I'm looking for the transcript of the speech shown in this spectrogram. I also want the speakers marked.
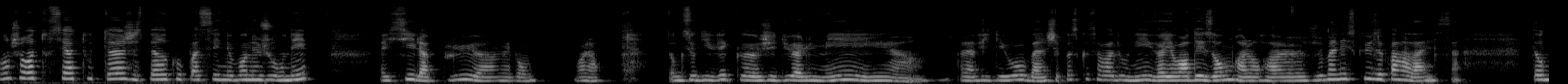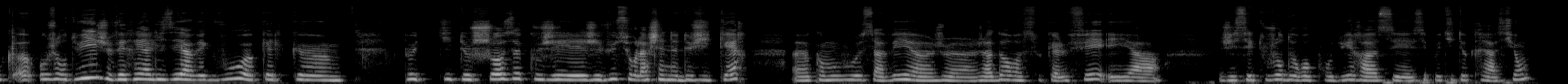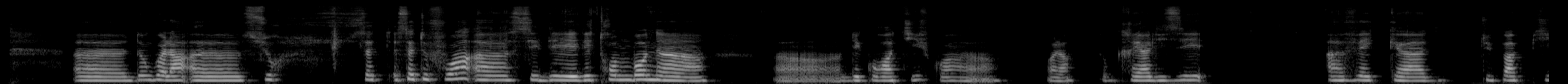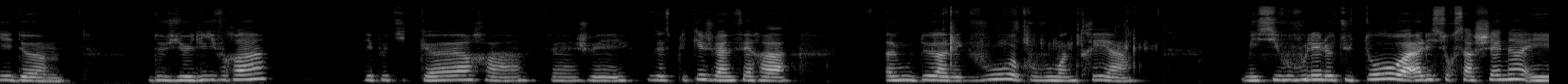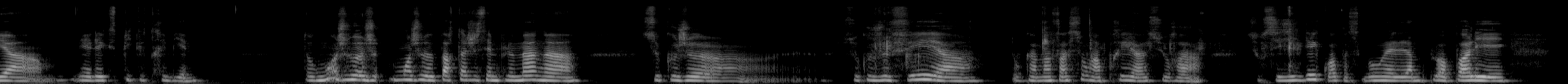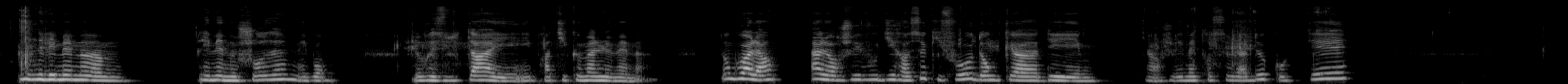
Speaker 1: Bonjour à tous et à toutes, j'espère que vous passez une bonne journée. Ici il a plu, euh, mais bon, voilà. Donc ce qui fait que j'ai dû allumer et euh, la vidéo, ben je sais pas ce que ça va donner. Il va y avoir des ombres, alors euh, je m'en excuse par avance. Donc aujourd'hui, je vais réaliser avec vous quelques petites choses que j'ai vues sur la chaîne de Jiker. comme vous le savez, j'adore ce qu'elle fait et j'essaie toujours de reproduire ces, petites créations. donc voilà, sur cette, fois, c'est des, trombones décoratifs, quoi. voilà, donc réalisés avec du papier de, de vieux livres, des petits cœurs. je vais vous expliquer, je vais en faire un ou deux avec vous pour vous montrer. Euh, mais si vous voulez le tuto, allez sur sa chaîne et, euh, elle explique très bien. Donc moi je, moi je partage simplement euh, ce que je ce que je fais donc à ma façon après sur sur ses idées quoi parce que bon elle n'emploie pas les les mêmes les mêmes choses mais bon le résultat est pratiquement le même donc voilà. Alors, je vais vous dire ce qu'il faut. Donc, euh, des... Alors, je vais mettre cela de côté.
